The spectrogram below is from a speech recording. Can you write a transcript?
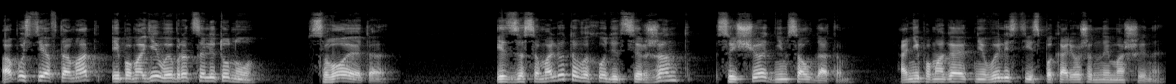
Опусти автомат и помоги выбраться летуну! Свой это!» Из-за самолета выходит сержант с еще одним солдатом. Они помогают мне вылезти из покореженной машины.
